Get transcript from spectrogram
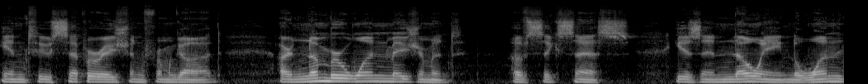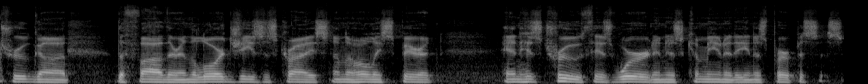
into separation from God. Our number one measurement of success is in knowing the one true God, the Father, and the Lord Jesus Christ, and the Holy Spirit, and His truth, His word, and His community, and His purposes.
